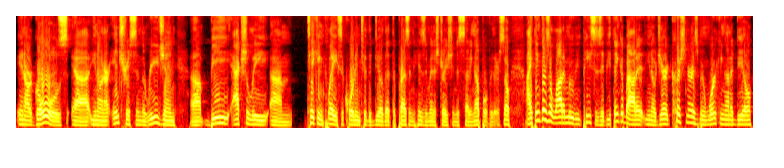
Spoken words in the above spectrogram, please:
in our goals, uh, you know, in our interests in the region, uh, be actually um, taking place according to the deal that the president, his administration, is setting up over there. So I think there's a lot of moving pieces. If you think about it, you know, Jared Kushner has been working on a deal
